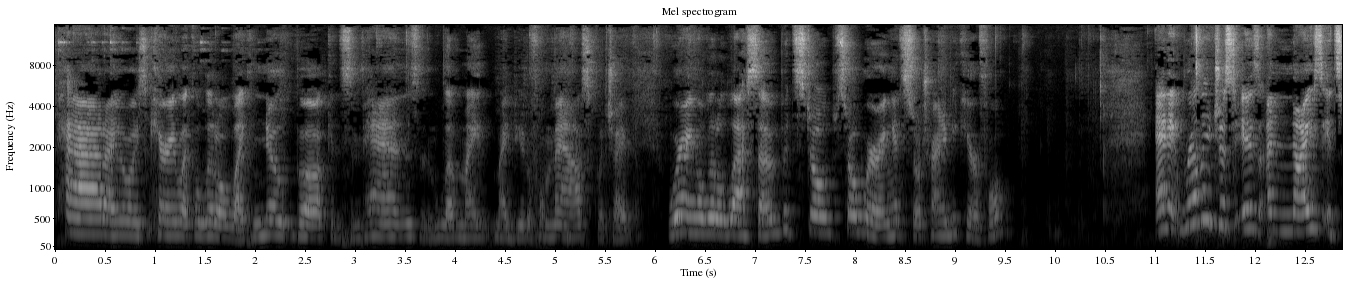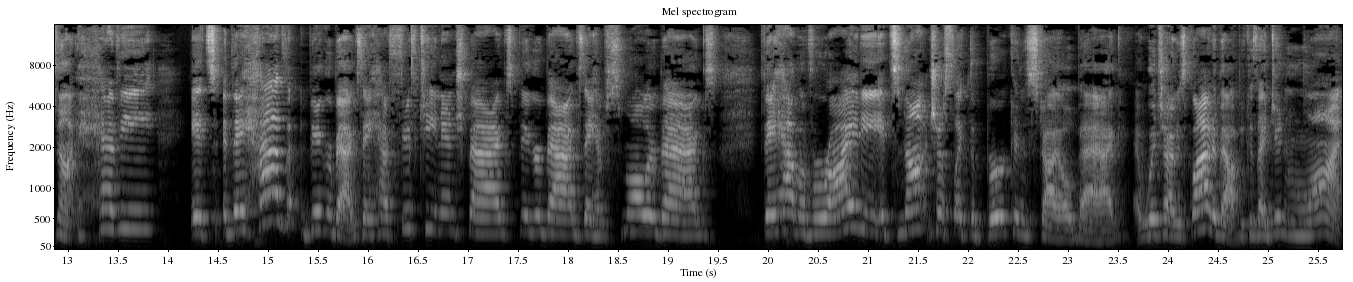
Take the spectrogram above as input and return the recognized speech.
pad. I always carry, like, a little, like, notebook and some pens. And love my, my beautiful mask, which I'm wearing a little less of, but still, still wearing it. Still trying to be careful. And it really just is a nice, it's not heavy. It's They have bigger bags. They have 15-inch bags, bigger bags. They have smaller bags. They have a variety. It's not just like the Birkin style bag, which I was glad about because I didn't want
